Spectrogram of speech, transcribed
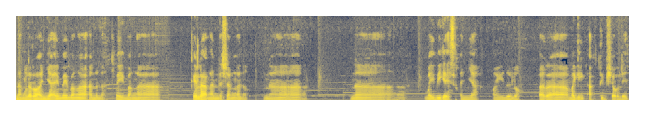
ng laruan niya ay may mga ano na may mga kailangan na siyang ano na na maibigay sa kanya mga idolo para maging active siya ulit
